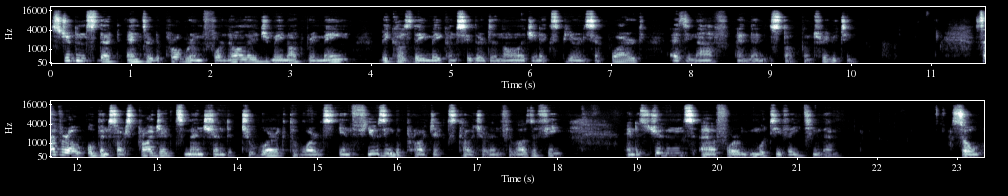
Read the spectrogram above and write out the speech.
Students that enter the program for knowledge may not remain because they may consider the knowledge and experience acquired as enough and then stop contributing. Several open source projects mentioned to work towards infusing the project's culture and philosophy and the students uh, for motivating them. So,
